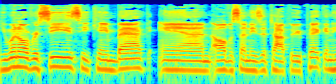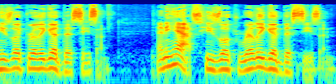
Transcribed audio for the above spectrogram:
he went overseas, he came back, and all of a sudden he's a top three pick, and he's looked really good this season. And he has. He's looked really good this season.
